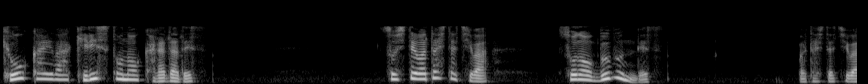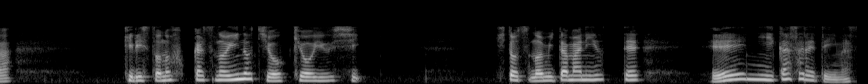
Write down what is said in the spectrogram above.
教会はキリストの体です。そして私たちはその部分です。私たちはキリストの復活の命を共有し、一つの御霊によって永遠に生かされています。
